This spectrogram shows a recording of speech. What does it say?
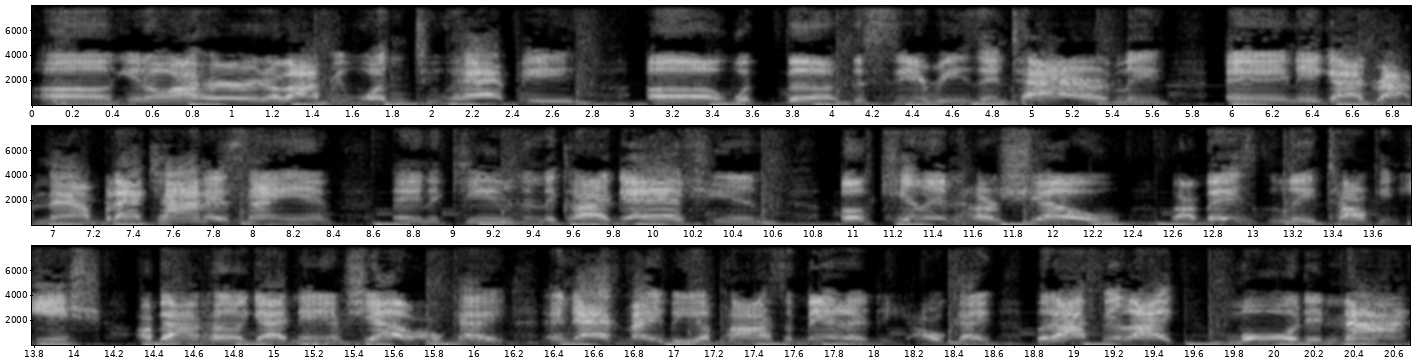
uh, you know I heard a lot of people wasn't too happy uh, with the the series entirely, and it got dropped. Now Blac Chyna is saying and accusing the Kardashians of killing her show by basically talking ish about her goddamn show, okay? And that may be a possibility, okay? But I feel like more than not,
